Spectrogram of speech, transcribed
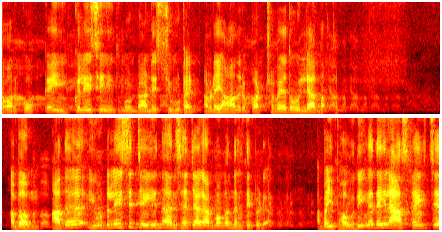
അവർക്കൊക്കെ ഈക്വലൈസ് ചെയ്തുകൊണ്ടാണ് ഡിസ്ട്രിബ്യൂട്ടൻ അവിടെ യാതൊരു പക്ഷഭേദവും ഇല്ല എന്നർത്ഥം അപ്പം അത് യൂട്ടിലൈസ് ചെയ്യുന്ന അനുസരിച്ച് കർമ്മബന്ധനത്തിൽപ്പെടുക. അപ്പം ഈ ഭൗതികതയിൽ ആശ്രയിച്ച്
